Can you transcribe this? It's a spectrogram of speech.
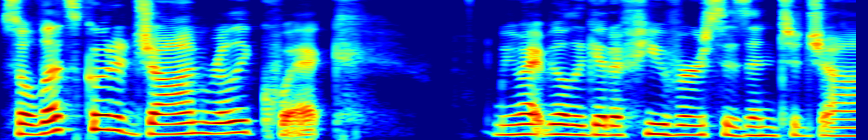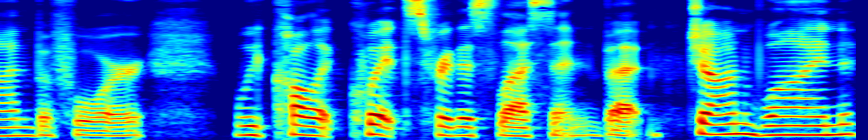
So, let's go to John really quick we might be able to get a few verses into John before we call it quits for this lesson. But John 1,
